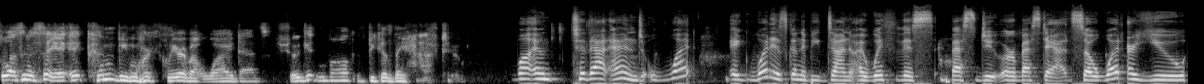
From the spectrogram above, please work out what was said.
Well, I was going to say, it, it couldn't be more clear about why dads should get involved. It's because they have to. Well, and to that end, what what is going to be done uh, with this best do or best dad? So, what are you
